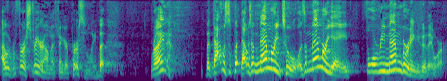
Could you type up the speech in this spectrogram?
I would prefer a string around my finger personally, but, right? But that was, that was a memory tool, as a memory aid for remembering who they were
